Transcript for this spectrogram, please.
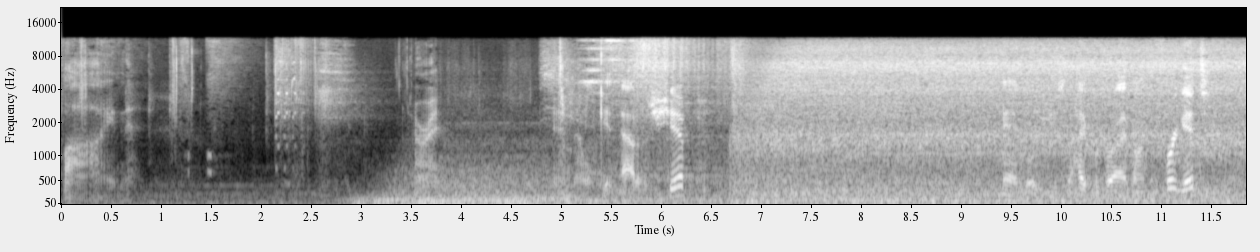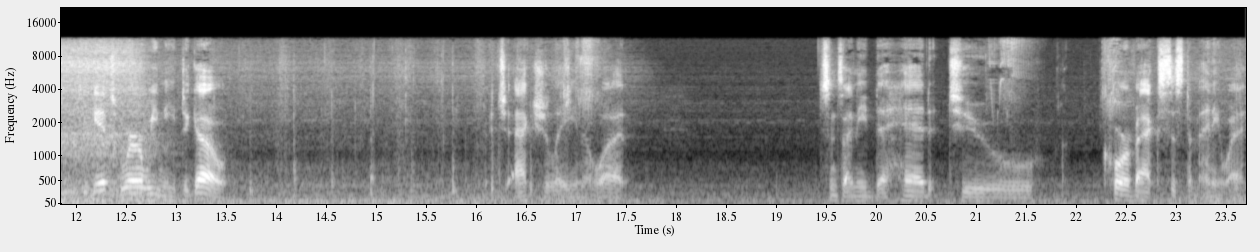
fine. Alright. And now we'll get out of the ship. And we'll use the hyperdrive on the frigate to get where we need to go. Which actually, you know what? Since I need to head to a Korvax system anyway.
